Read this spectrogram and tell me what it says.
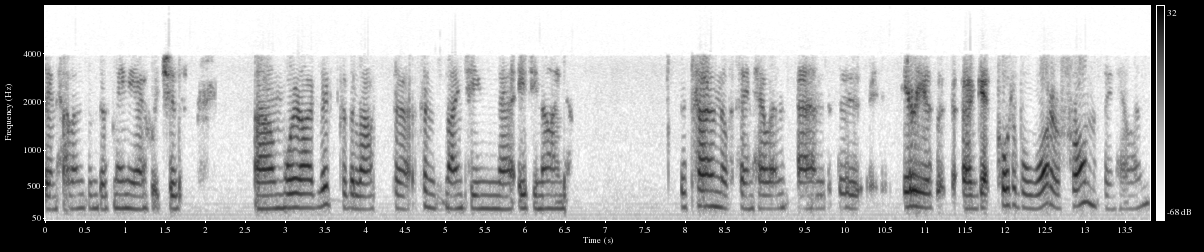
St Helens and Tasmania, which is um, where I've lived for the last uh, since 1989. The town of St Helens and the areas that uh, get potable water from St Helens,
